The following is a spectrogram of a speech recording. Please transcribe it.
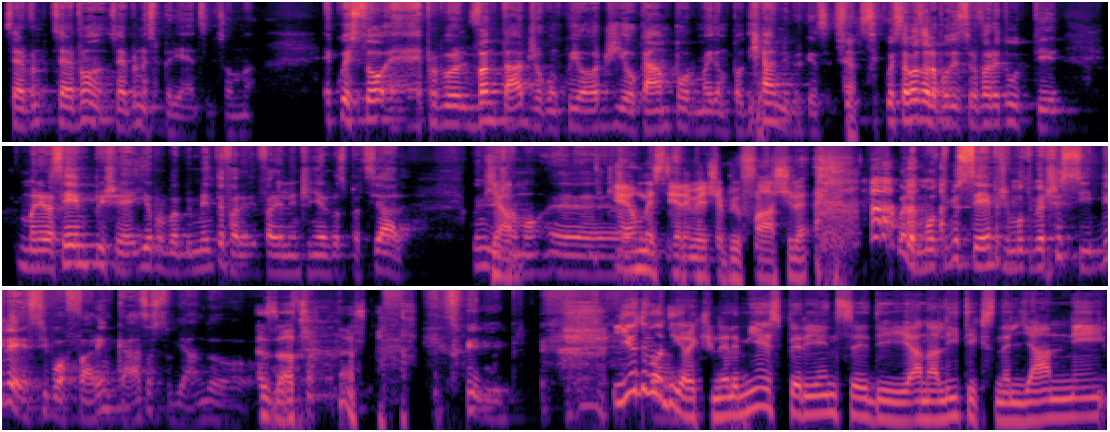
servono, servono, serve un'esperienza insomma. E questo è proprio il vantaggio con cui oggi io campo ormai da un po' di anni, perché se, certo. se questa cosa la potessero fare tutti in maniera semplice, io probabilmente farei, farei l'ingegnere aerospaziale. Quindi, diciamo, eh, è un mestiere invece più facile. Quello è molto più semplice, molto più accessibile e si può fare in casa studiando. Esatto. Io devo dire che nelle mie esperienze di analytics negli anni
